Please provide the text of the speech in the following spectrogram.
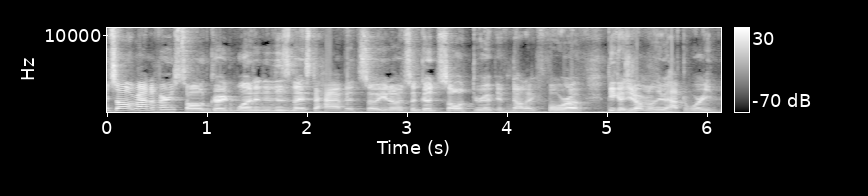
It's all around a very solid grade 1, and it is nice to have it. So, you know, it's a good solid 3 if not a 4 of, because you don't really have to worry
